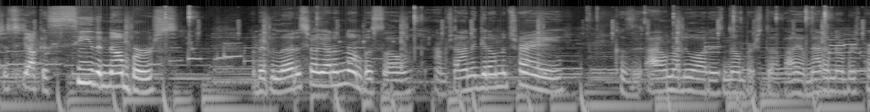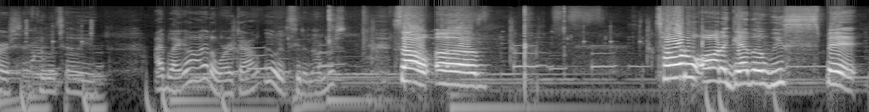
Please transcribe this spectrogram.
just so y'all can see the numbers. My baby love to show y'all the numbers, so I'm trying to get on the train because I don't know do all this number stuff. I am not a numbers person. He would tell you. I'd be like, oh, it'll work out. We don't see the numbers. So, um, total altogether, we spent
